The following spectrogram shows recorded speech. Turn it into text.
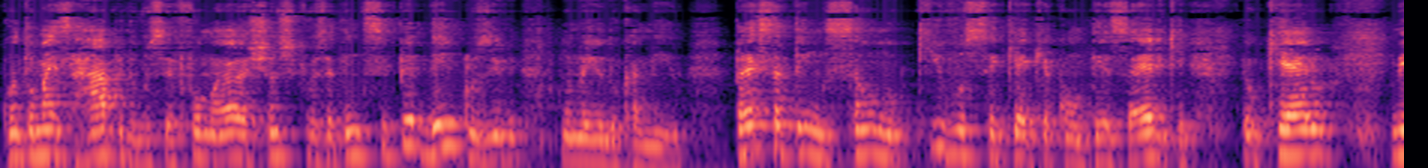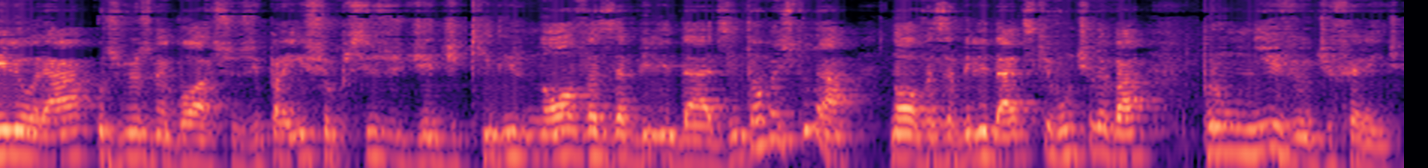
Quanto mais rápido você for, maior a chance que você tem de se perder, inclusive, no meio do caminho. Presta atenção no que você quer que aconteça. Eric, eu quero melhorar os meus negócios e para isso eu preciso de adquirir novas habilidades. Então vai estudar novas habilidades que vão te levar para um nível diferente.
